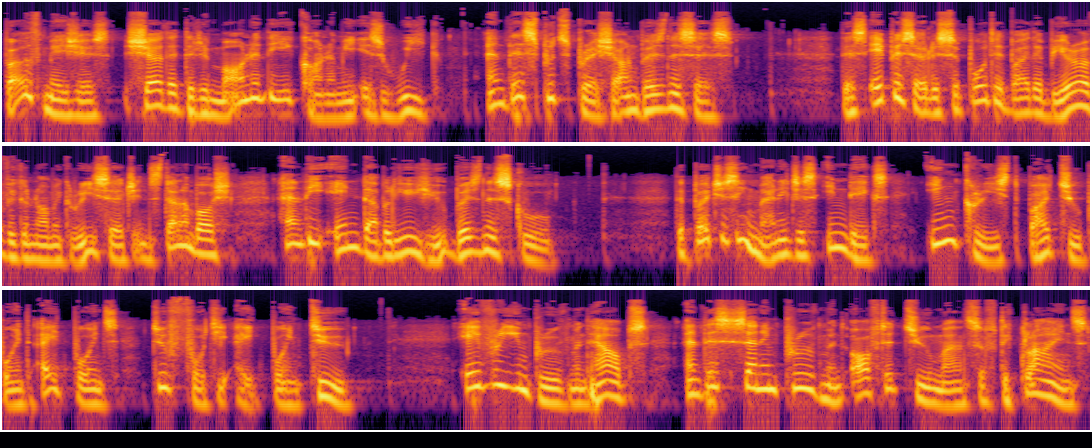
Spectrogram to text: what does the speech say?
Both measures show that the demand in the economy is weak, and this puts pressure on businesses. This episode is supported by the Bureau of Economic Research in Stellenbosch and the NWU Business School. The Purchasing Managers Index increased by 2.8 points to 48.2. Every improvement helps, and this is an improvement after two months of declines.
